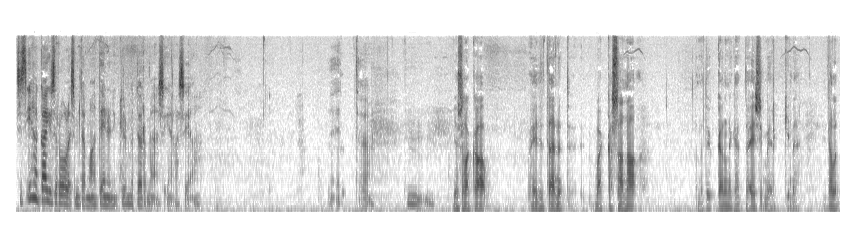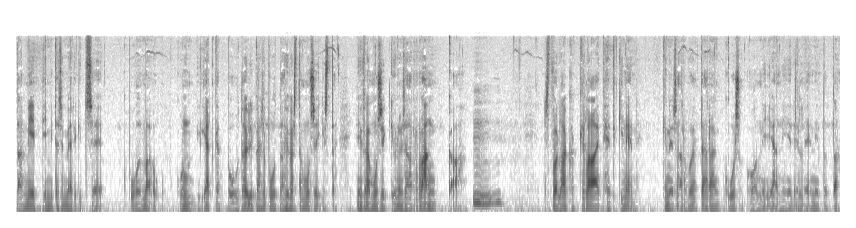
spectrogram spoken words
Siis ihan kaikissa rooleissa, mitä mä oon tehnyt, niin kyllä mä törmään siihen asiaan. Että, hmm. Jos alkaa, heitetään nyt vaikka sana, mä tykkään aina käyttää esimerkkinä, että aletaan miettiä, mitä se merkitsee, kun, kun jätkät puhutaan, ylipäänsä puhutaan hyvästä musiikista, niin hyvä musiikki yleensä on rankkaa. Mm. Sitten voidaan alkaa kelaa, että hetkinen, kenen arvoja tämä rankkuus on ja niin edelleen. Niin tota,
